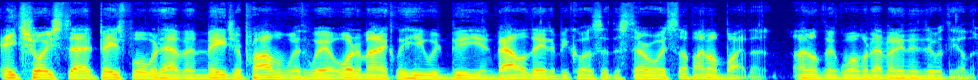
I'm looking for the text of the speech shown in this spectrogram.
a choice that baseball would have a major problem with, where automatically he would be invalidated because of the steroid stuff. I don't buy that. I don't think one would have anything to do with the other.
